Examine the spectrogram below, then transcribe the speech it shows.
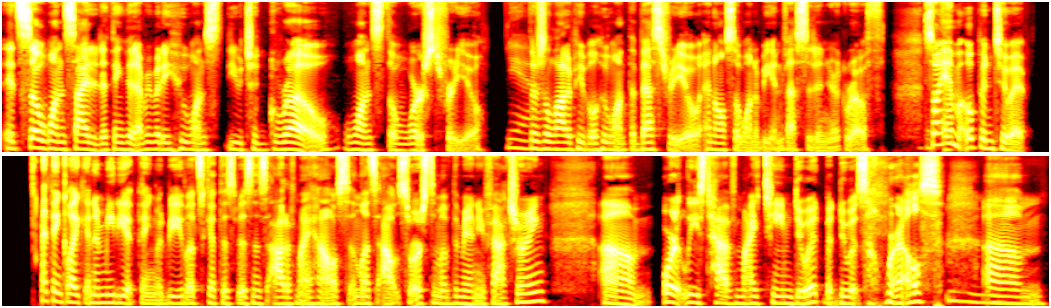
it's so one-sided to think that everybody who wants you to grow wants the worst for you. Yeah. There's a lot of people who want the best for you and also want to be invested in your growth. So I am open to it. I think like an immediate thing would be let's get this business out of my house and let's outsource some of the manufacturing, um, or at least have my team do it, but do it somewhere else. Mhm. Um,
